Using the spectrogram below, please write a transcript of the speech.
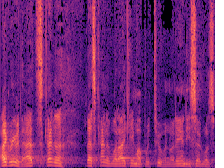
I agree with that. That's kind of that's kind of what I came up with too. And what Andy said was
